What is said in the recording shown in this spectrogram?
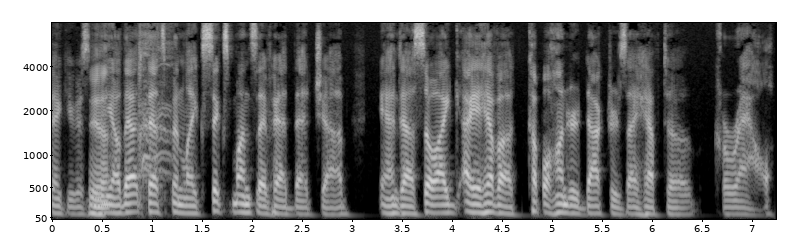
Thank you, Kristen. Yeah. You know, that, that's been like six months I've had that job. And uh, so I, I have a couple hundred doctors I have to corral.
